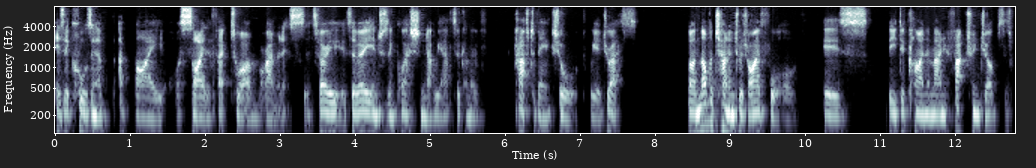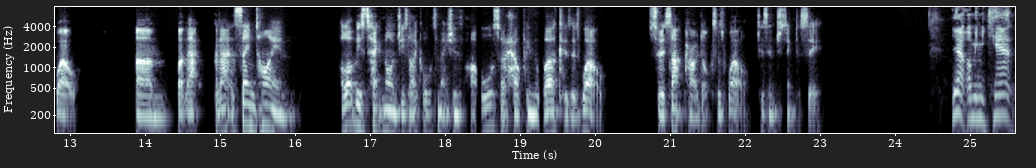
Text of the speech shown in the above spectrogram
is it causing a, a buy or side effect to our environment? It's it's very it's a very interesting question that we have to kind of have to make sure we address. But another challenge which i thought of is the decline in manufacturing jobs as well. Um, but that but at the same time a lot of these technologies like automations are also helping the workers as well. So it's that paradox as well which is interesting to see. Yeah i mean you can't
